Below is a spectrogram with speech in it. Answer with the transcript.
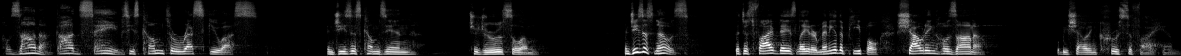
Hosanna, God saves. He's come to rescue us. And Jesus comes in to Jerusalem. And Jesus knows that just five days later, many of the people shouting Hosanna will be shouting, Crucify him.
